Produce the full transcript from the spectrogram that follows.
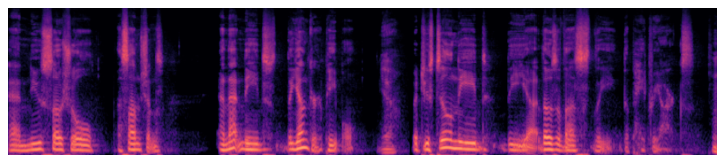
and new social assumptions? And that needs the younger people. Yeah. But you still need the uh, those of us the the patriarchs.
